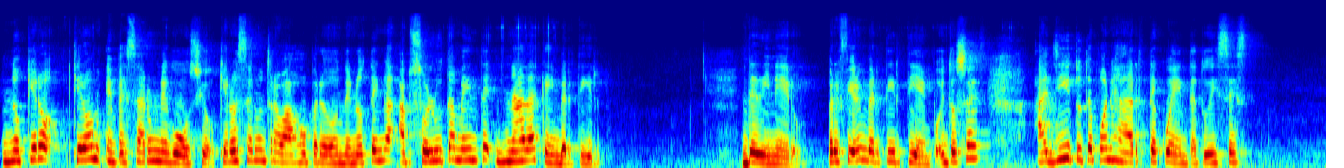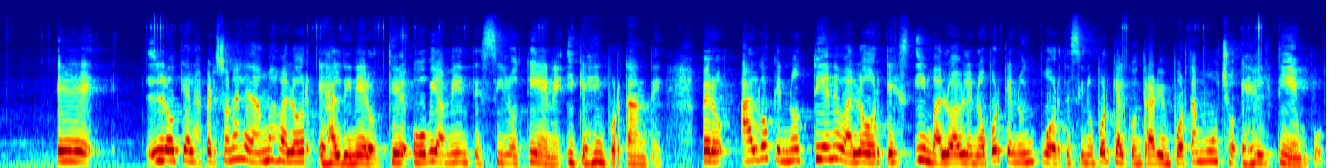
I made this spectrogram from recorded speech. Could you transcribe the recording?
no quiero, quiero empezar un negocio, quiero hacer un trabajo, pero donde no tenga absolutamente nada que invertir de dinero, prefiero invertir tiempo. Entonces, allí tú te pones a darte cuenta, tú dices, eh, lo que a las personas le dan más valor es al dinero, que obviamente sí lo tiene y que es importante, pero algo que no tiene valor, que es invaluable, no porque no importe, sino porque al contrario importa mucho, es el tiempo.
